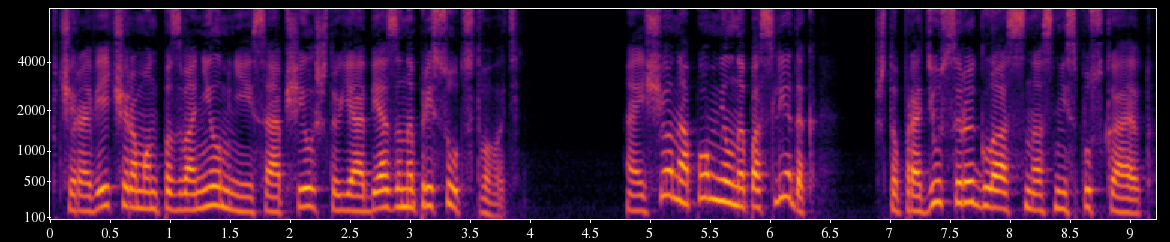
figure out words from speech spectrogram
Вчера вечером он позвонил мне и сообщил, что я обязана присутствовать. А еще напомнил напоследок, что продюсеры глаз с нас не спускают.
